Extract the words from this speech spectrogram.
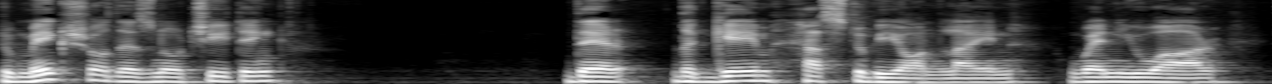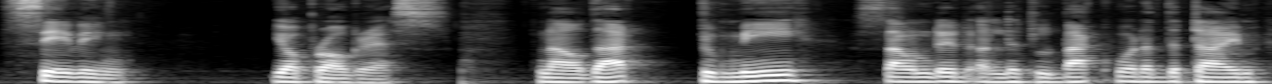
to make sure there's no cheating, there the game has to be online when you are saving your progress. Now that to me sounded a little backward at the time.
